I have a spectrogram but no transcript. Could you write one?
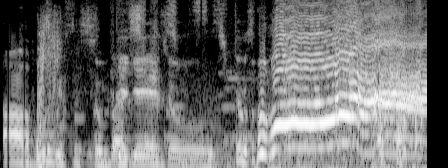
아 모르겠어 좀 되게 해줘 좀 아!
